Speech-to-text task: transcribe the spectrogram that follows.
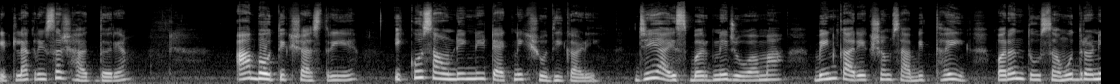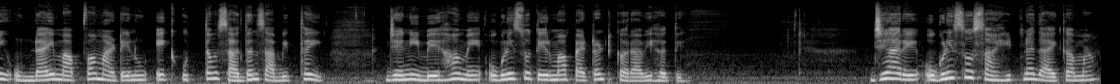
કેટલાક રિસર્ચ હાથ ધર્યા. આ ભૌતિકશાસ્ત્રીએ ઇકો સાઉન્ડિંગની ટેકનિક શોધી કાઢી. જે આઇસબર્ગને જોવામાં બિનકાર્યક્ષમ સાબિત થઈ, પરંતુ સમુદ્રની ઊંડાઈ માપવા માટેનું એક ઉત્તમ સાધન સાબિત થઈ, જેની બેહમે ઓગણીસો તેરમાં પેટન્ટ કરાવી હતી. જ્યારે ઓગણીસો સાહીઠના દાયકામાં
